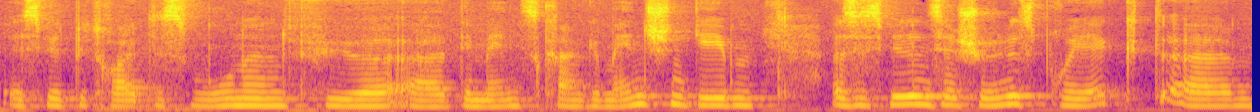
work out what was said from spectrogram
es wird betreutes Wohnen für äh, demenzkranke Menschen geben. Also es wird ein sehr schönes Projekt. Ähm,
